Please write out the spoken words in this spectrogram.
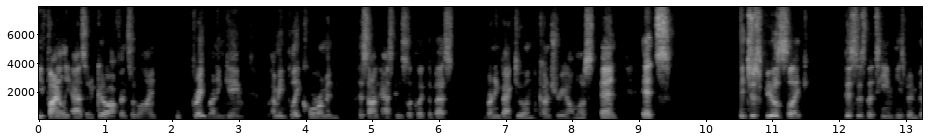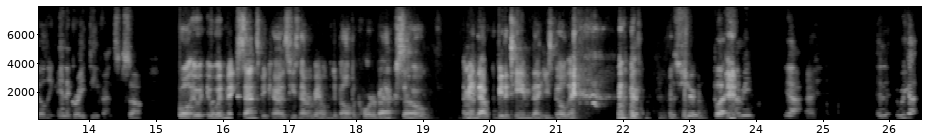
he finally has it. A good offensive line, great running game. I mean, Blake Corum and Hassan Haskins look like the best running back duo in the country almost. And it's it just feels like this is the team he's been building and a great defense. So well, it, it would make sense because he's never been able to develop a quarterback. So, I mean, that would be the team that he's building. That's true. But I mean, yeah, I, and we got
